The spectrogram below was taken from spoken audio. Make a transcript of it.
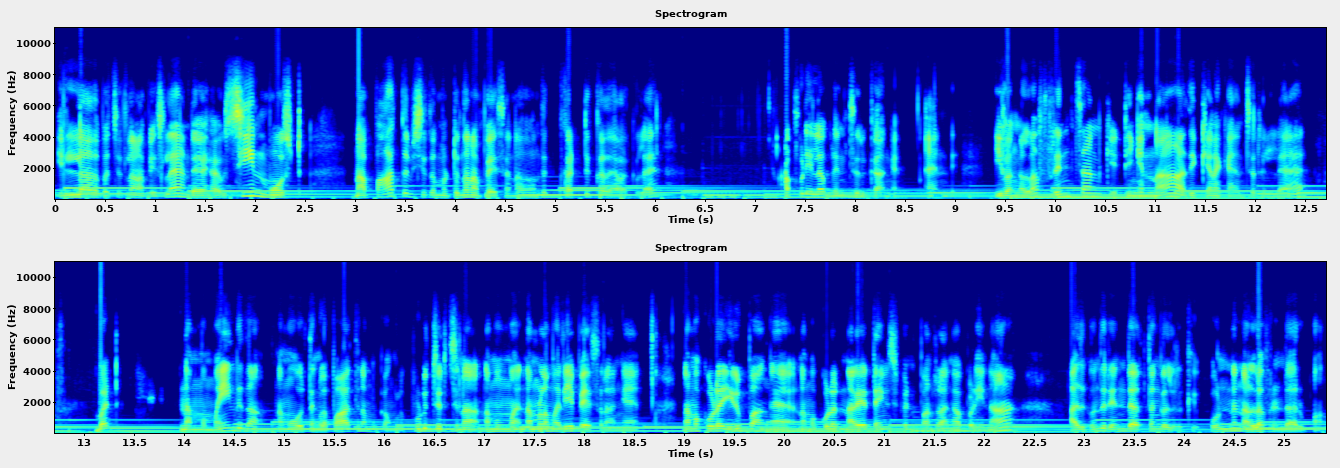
இல்லாத பட்சத்தில் நான் பேசல. And I have seen most நான் பார்த்த விஷயத்த மட்டும்தான் நான் பேசுகிறேன் நான் வந்து கட்டுக்கதை ஆக்கல. அப்படியெல்லாம் ஃப்ரெண்ட்ஸ் இருக்காங்க. இவங்கெல்லாம் ஃப்ரெண்ட்ஸான்னு கேட்டிங்கன்னா அதுக்கு எனக்கு ஆன்சர் இல்லை. பட் நம்ம மைண்டு தான். நம்ம ஒருத்தங்களை பார்த்து நமக்கு அவங்கள பிடிச்சிருச்சுன்னா நம்ம ம நம்மளை மாதிரியே பேசுகிறாங்க நம்ம கூட இருப்பாங்க. நம்ம கூட நிறைய டைம் ஸ்பெண்ட் பண்ணுறாங்க அப்படின்னா அதுக்கு வந்து ரெண்டு அர்த்தங்கள் இருக்குது ஒன்று நல்ல ஃப்ரெண்டாக இருப்பான்.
